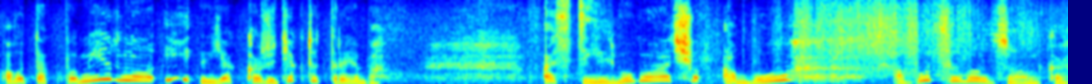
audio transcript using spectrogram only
а отак помірно і, як кажуть, як то треба. А стільбу бачу, або, або це волжанка.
